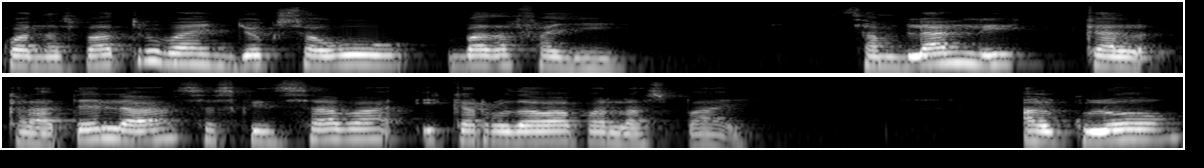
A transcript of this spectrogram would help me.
quan es va trobar en lloc segur, va defallir, semblant-li que, que la tela s'esquinçava i que rodava per l'espai. El color,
